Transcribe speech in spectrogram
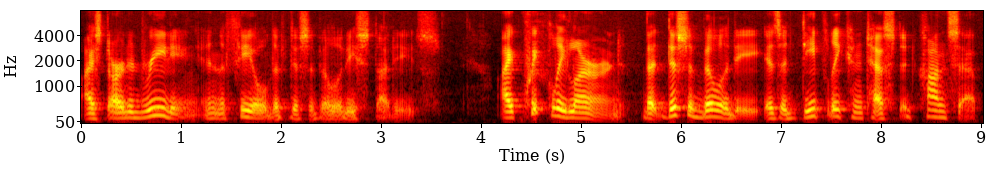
I started reading in the field of disability studies. I quickly learned that disability is a deeply contested concept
